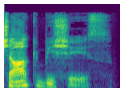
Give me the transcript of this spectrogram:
शाक विशेष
